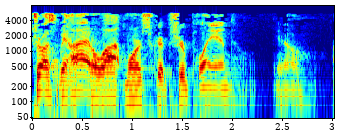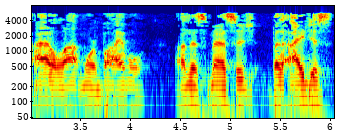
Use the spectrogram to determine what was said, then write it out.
trust me, I had a lot more scripture planned. You know, I had a lot more Bible on this message, but I just,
